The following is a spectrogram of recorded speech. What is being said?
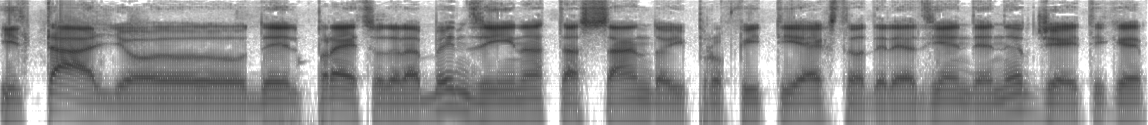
il taglio del prezzo della benzina tassando i profitti extra delle aziende energetiche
